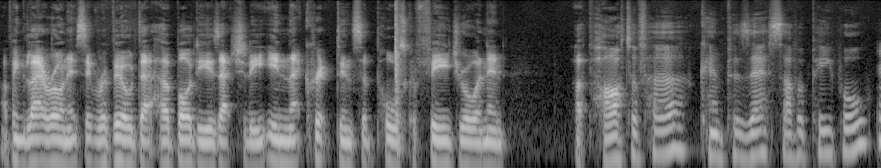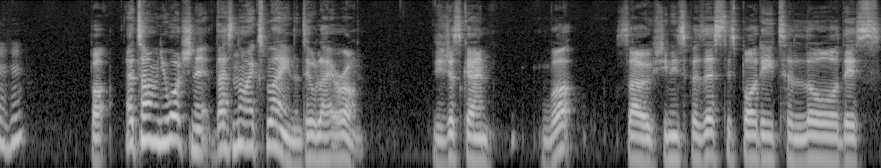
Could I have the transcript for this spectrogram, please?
I think later on it's it revealed that her body is actually in that crypt in St Paul's Cathedral, and then a part of her can possess other people. mm-hmm. But at the time when you're watching it, that's not explained until later on. You're just going, what? So she needs to possess this body to lure this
